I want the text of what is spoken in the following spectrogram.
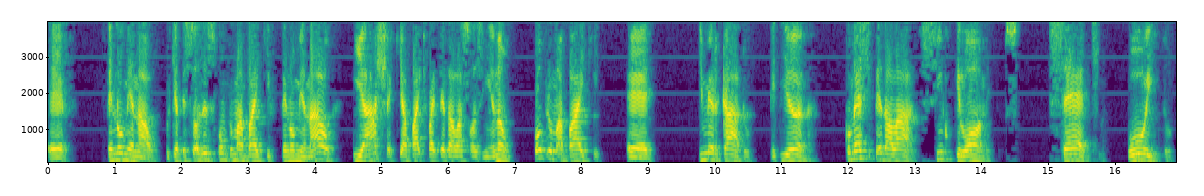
é, fenomenal, porque a pessoa às vezes compra uma bike fenomenal e acha que a bike vai pedalar sozinha. Não. Compre uma bike é, de mercado, mediana. Comece a pedalar 5 quilômetros, 7, 8.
